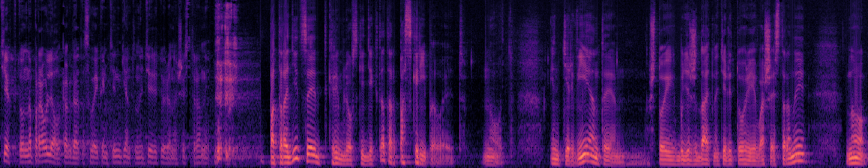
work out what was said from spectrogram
тех, кто направлял когда-то свои контингенты на территорию нашей страны. По традиции кремлевский диктатор поскрипывает. Ну, вот, интервенты, что их будет ждать на территории вашей страны. Но,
